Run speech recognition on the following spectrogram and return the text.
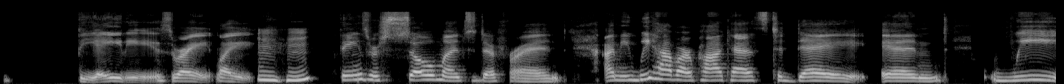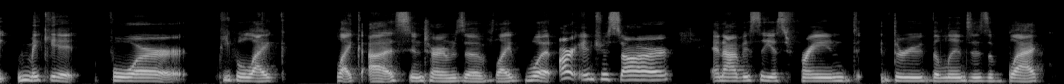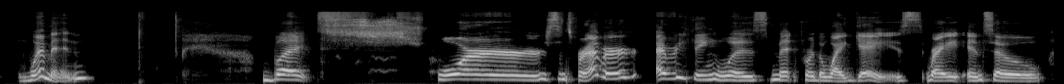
the 80s, right? Like mm-hmm. things were so much different. I mean, we have our podcast today and we make it for people like like us in terms of like what our interests are and obviously it's framed through the lenses of black women but for since forever, everything was meant for the white gaze, right? And so,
